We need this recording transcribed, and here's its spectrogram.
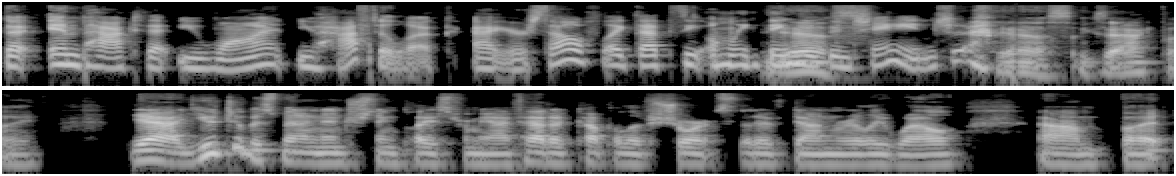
the impact that you want, you have to look at yourself. Like that's the only thing yes. you can change. yes, exactly. Yeah, YouTube has been an interesting place for me. I've had a couple of shorts that have done really well, um, but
